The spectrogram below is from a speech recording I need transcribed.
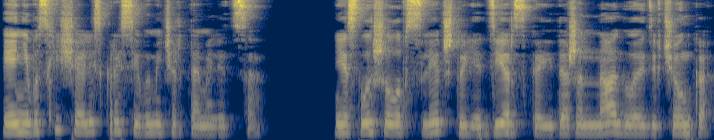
и они восхищались красивыми чертами лица. Я слышала вслед, что я дерзкая и даже наглая девчонка,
